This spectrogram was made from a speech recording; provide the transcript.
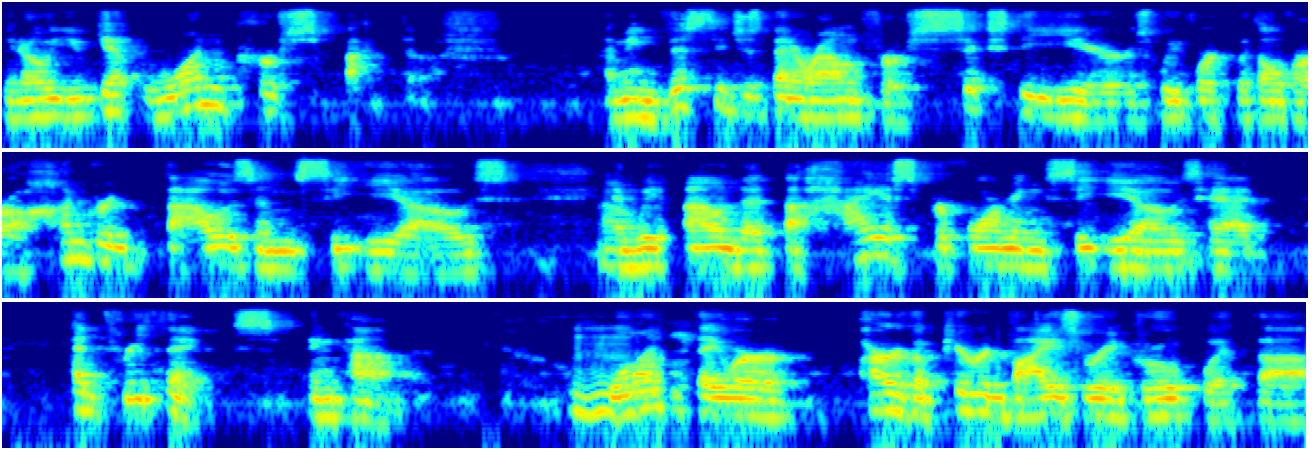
you know, you get one perspective. I mean, Vistage has been around for 60 years. We've worked with over 100,000 CEOs, oh. and we found that the highest performing CEOs had had three things in common. Mm-hmm. One, they were part of a peer advisory group with uh,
